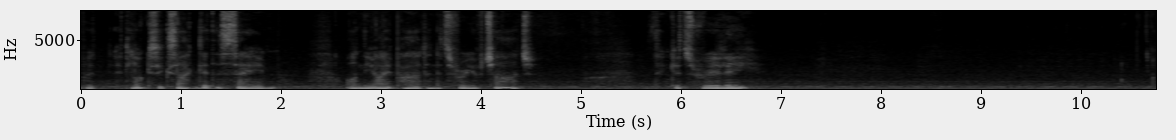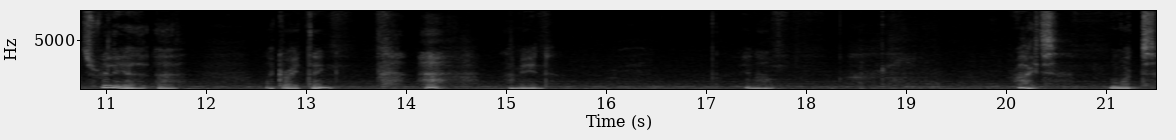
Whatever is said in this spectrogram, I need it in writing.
But it looks exactly the same on the iPad and it's free of charge. I think it's really it's really a, a, a great thing. I mean, you know, Right, what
